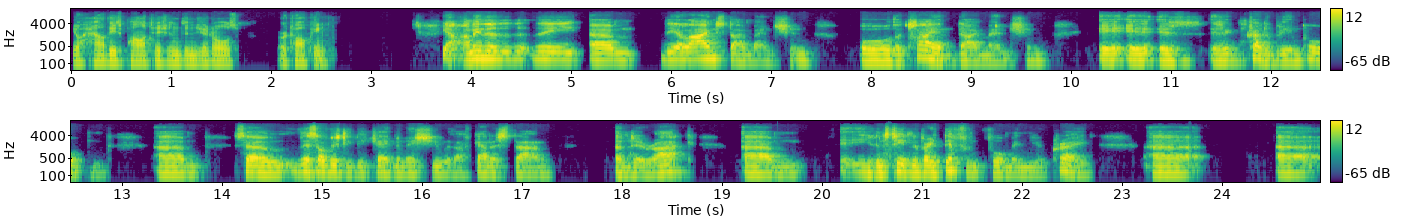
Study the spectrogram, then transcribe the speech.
you know how these politicians and generals are talking. Yeah, I mean the the the, um, the alliance dimension or the client dimension is is incredibly important. Um, so this obviously became an issue with Afghanistan and Iraq. Um, you can see it in a very different form in Ukraine. Uh, uh,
